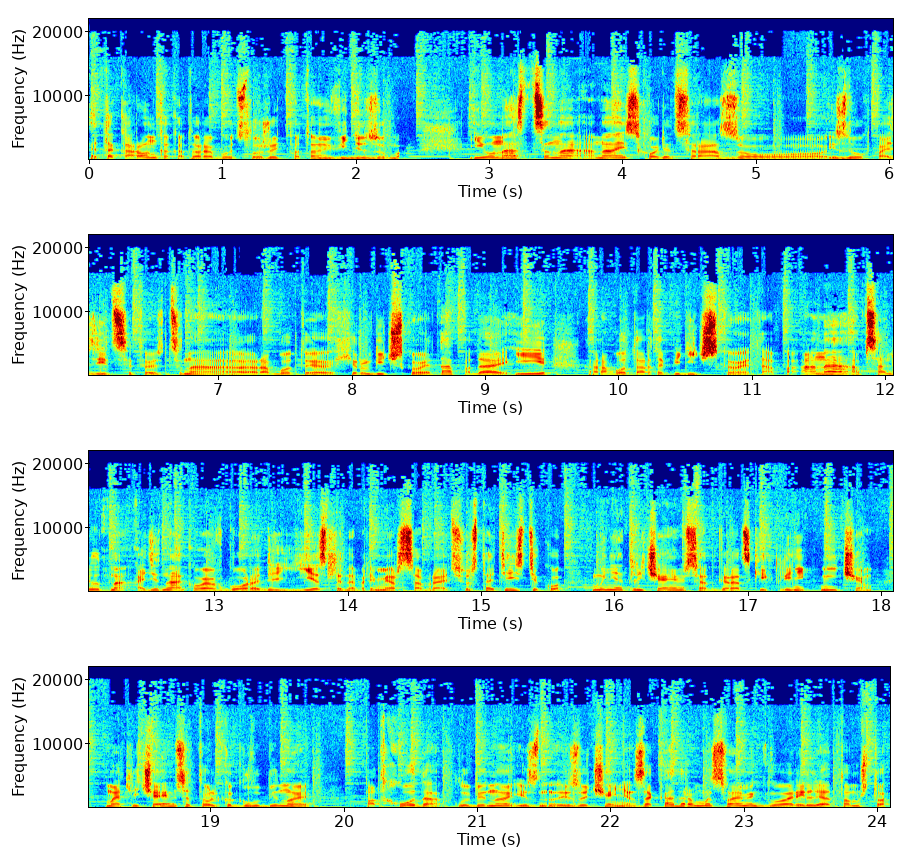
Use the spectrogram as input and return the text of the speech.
это коронка, которая будет служить потом в виде зуба. И у нас цена, она исходит сразу из двух позиций. То есть цена э, работы хирургического этапа да, и работа ортопедического этапа. Она абсолютно одинаковая в городе, если, например, собрать всю статистику, мы не отличаемся от городских клиник ничем. Мы отличаемся только глубиной подхода, глубиной из, изучения. За кадром мы с вами говорили о том, что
